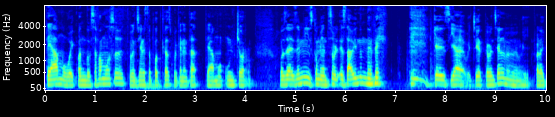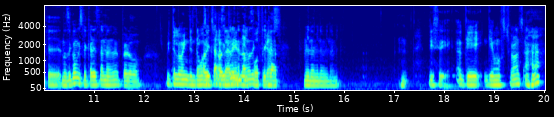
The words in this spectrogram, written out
te amo, güey. Cuando sea famoso, te voy a enseñar este podcast porque neta te amo un chorro. O sea, es de mis comediantes. Estaba viendo un meme que decía, güey, chica, te voy a enseñar el meme, güey, para que no sé cómo explicar este meme, pero Ahorita lo intentamos ahorita, expresar ahorita lo en intentamos el explicar. podcast. Mira, mira, mira, mira. Dice, ok, Game of Thrones, ajá.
